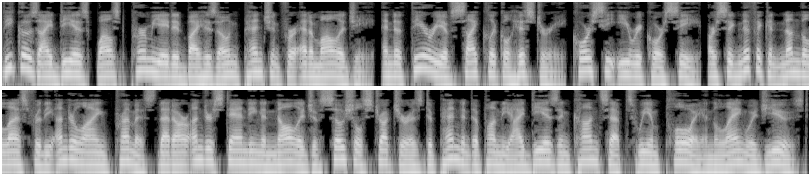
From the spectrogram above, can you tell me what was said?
Vico's ideas, whilst permeated by his own penchant for etymology, and a theory of cyclical history are significant nonetheless for the underlying premise that our understanding and knowledge of social structure is dependent upon the ideas and concepts we employ and the language used.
